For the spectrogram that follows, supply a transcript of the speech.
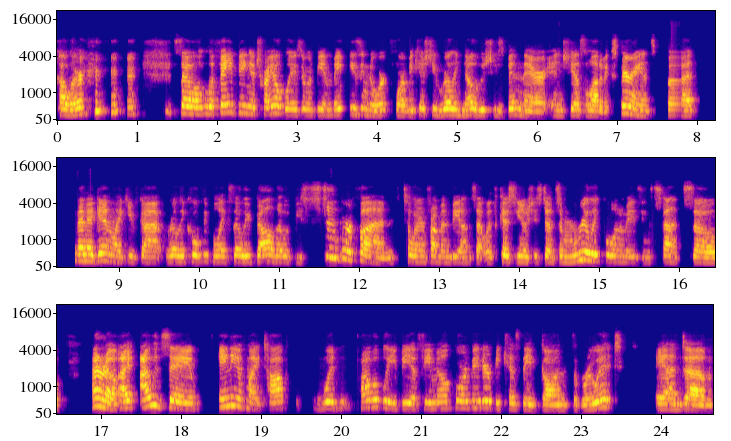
color. so LaFaye being a trailblazer would be amazing to work for because she really knows she's been there and she has a lot of experience. But then again, like you've got really cool people like Zoe Bell that would be super fun to learn from and be on set with because you know she's done some really cool and amazing stunts. So I don't know. I, I would say any of my top would probably be a female coordinator because they've gone through it and um,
